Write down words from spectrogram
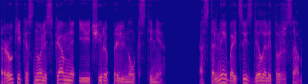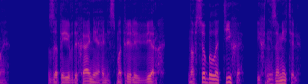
Руки коснулись камня, и Ичиро прильнул к стене. Остальные бойцы сделали то же самое. Затаив дыхание, они смотрели вверх, но все было тихо, их не заметили.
